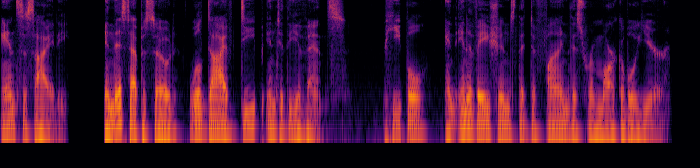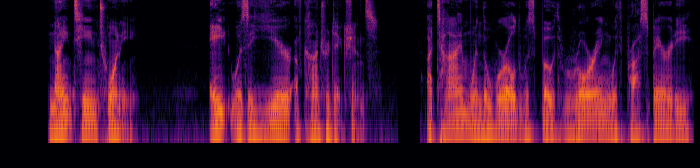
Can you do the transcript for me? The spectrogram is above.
and society. In this episode, we'll dive deep into the events, people, and innovations that defined this remarkable year. 1920. Eight was a year of contradictions, a time when the world was both roaring with prosperity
